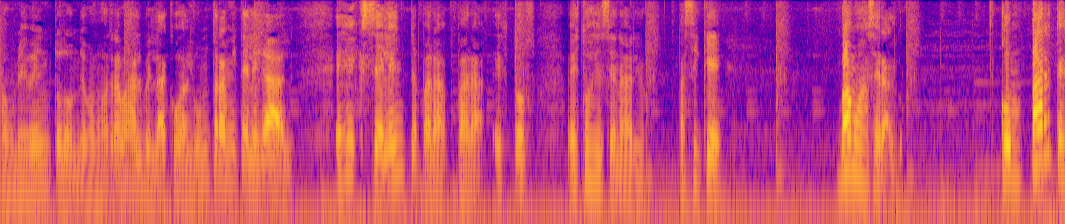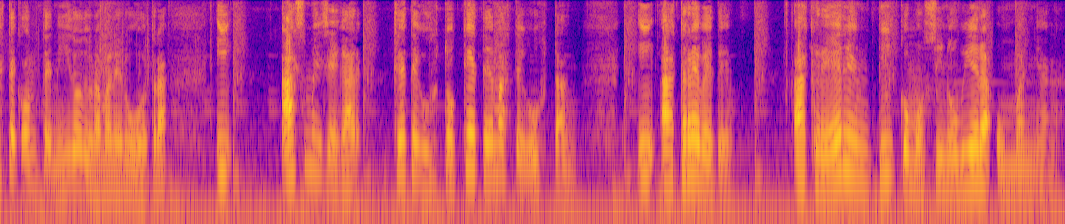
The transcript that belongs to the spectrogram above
a un evento donde vamos a trabajar, ¿verdad? Con algún trámite legal. Es excelente para, para estos, estos escenarios. Así que vamos a hacer algo comparte este contenido de una manera u otra y hazme llegar qué te gustó, qué temas te gustan y atrévete a creer en ti como si no hubiera un mañana.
